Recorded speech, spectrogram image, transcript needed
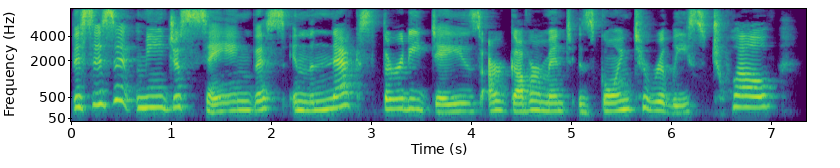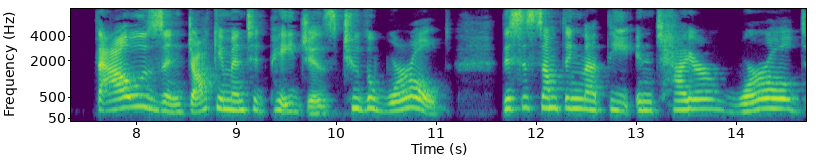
this isn't me just saying this. In the next 30 days, our government is going to release 12,000 documented pages to the world this is something that the entire world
